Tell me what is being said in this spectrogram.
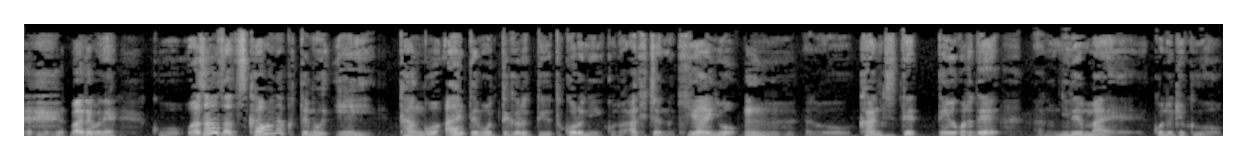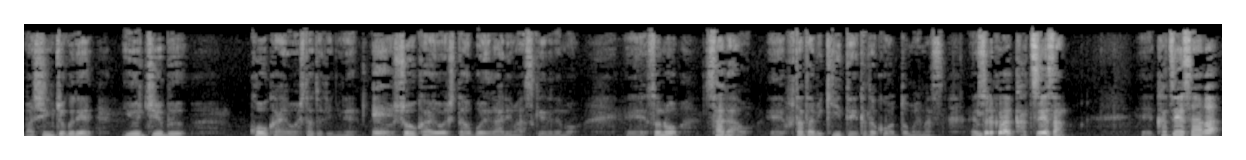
まあでもね、こう、わざわざ使わなくてもいい単語をあえて持ってくるっていうところに、このアキちゃんの気合を、うん。あの感じてっていうことで、あの2年前、この曲を、まあ、新曲で YouTube 公開をした時にね、ええ紹介をした覚えがありますけれども、えーその佐賀を、えー再び聴いていただこうと思います。えーそれから勝江さん。えー勝江さんは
